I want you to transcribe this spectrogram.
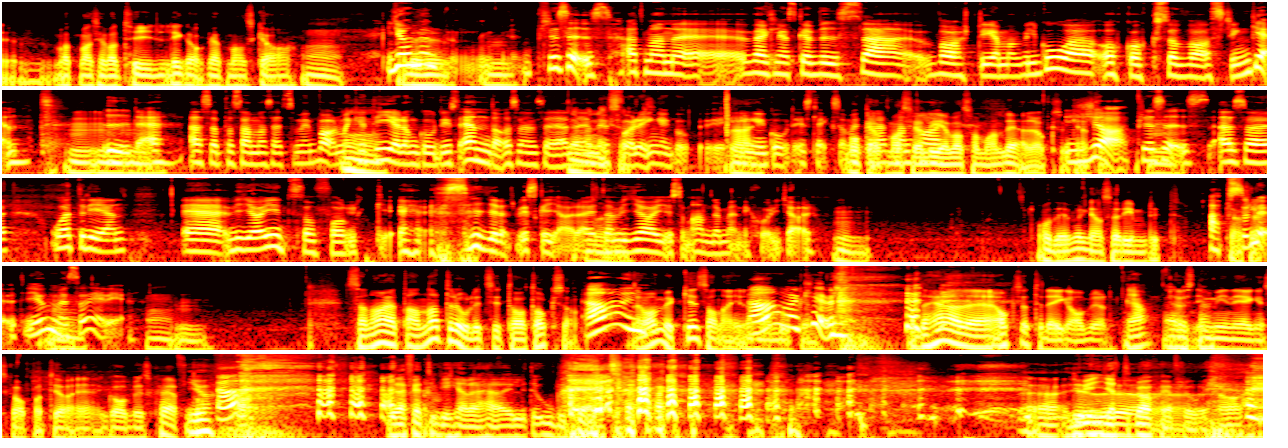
eh, att man ska vara tydlig och att man ska... Mm. Ja, Eller men? Mm. precis. Att man eh, verkligen ska visa vart det är man vill gå och också vara stringent Mm, mm, i mm. det. Alltså på samma sätt som i barn. Man kan Mm. inte ge dem godis en dag och sen säga Nej, nej, nu får du inget, go- Nej. inget godis. Liksom. Och Utan att man ska har- leva som man lär också kanske. Ja, Mm. precis. Alltså, återigen, eh, vi gör ju inte som folk eh, säger att vi ska göra utan Nej. vi gör ju som andra människor gör. Mm. Och det är väl ganska rimligt. Absolut, jo men Mm. så är det. Mm. Mm. Sen har jag ett annat roligt citat också. Ja, Det var mycket sådana i den här ja vad boken. kul. Och det här är också till dig Gabriel. Ja, I min egenskap att jag är Gabriels chef. Då. Jo. Det är därför jag tycker hela det här är lite obekvämt. Eh, Du är en jättebra chef, Robert. Ja,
